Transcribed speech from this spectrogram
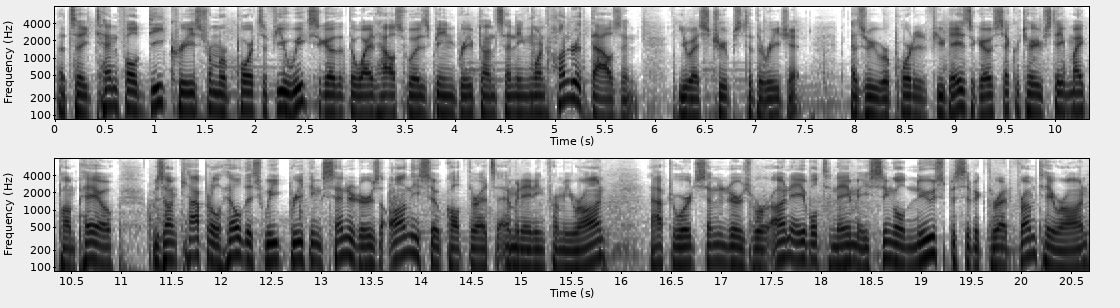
That's a tenfold decrease from reports a few weeks ago that the White House was being briefed on sending 100,000 U.S. troops to the region. As we reported a few days ago, Secretary of State Mike Pompeo was on Capitol Hill this week briefing senators on the so called threats emanating from Iran. Afterwards, senators were unable to name a single new specific threat from Tehran.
